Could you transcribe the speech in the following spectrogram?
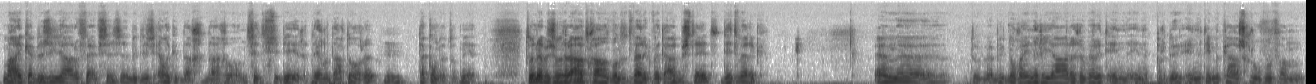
Maar ik heb dus een jaar of vijf, zes, heb ik dus elke dag daar gewoon zitten studeren. De hele dag door, hè. Hmm. Daar komt het op neer. Toen hebben ze me eruit gehaald, want het werk werd uitbesteed, dit werk. En eh, toen heb ik nog enige jaren gewerkt in, in, het, product, in het in elkaar schroeven van,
